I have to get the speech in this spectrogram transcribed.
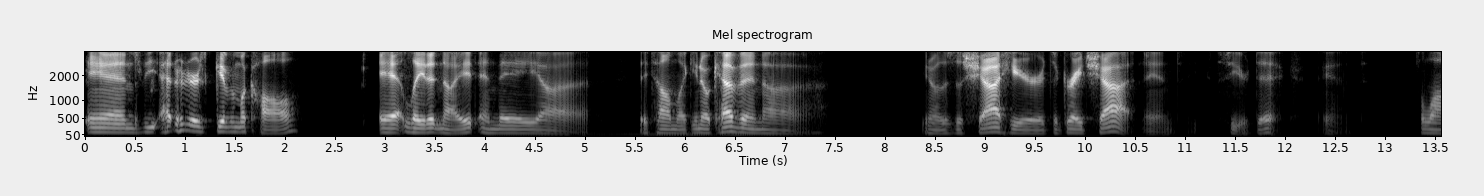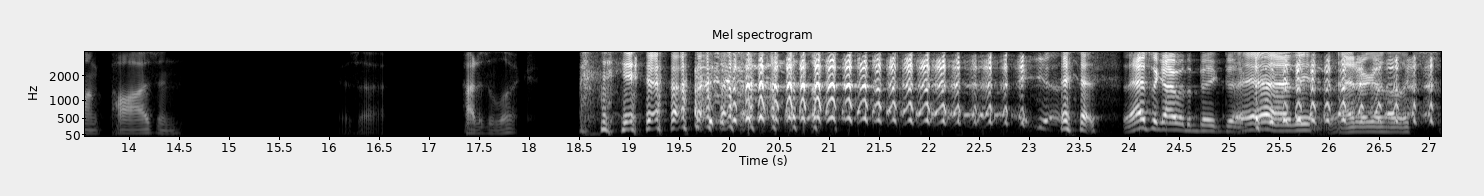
and the editors give him a call at late at night, and they uh they tell him like, you know, Kevin, uh, you know, there's a shot here. It's a great shot, and you can see your dick, and it's a long pause, and it was uh, how does it look? That's a guy with a big dick. yeah, the editor goes, "It looks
